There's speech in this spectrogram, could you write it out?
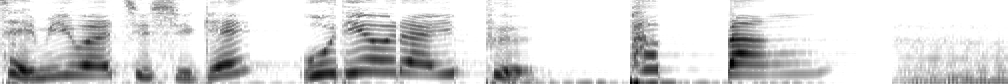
재미와 지식의 오디오 라이프 팟빵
